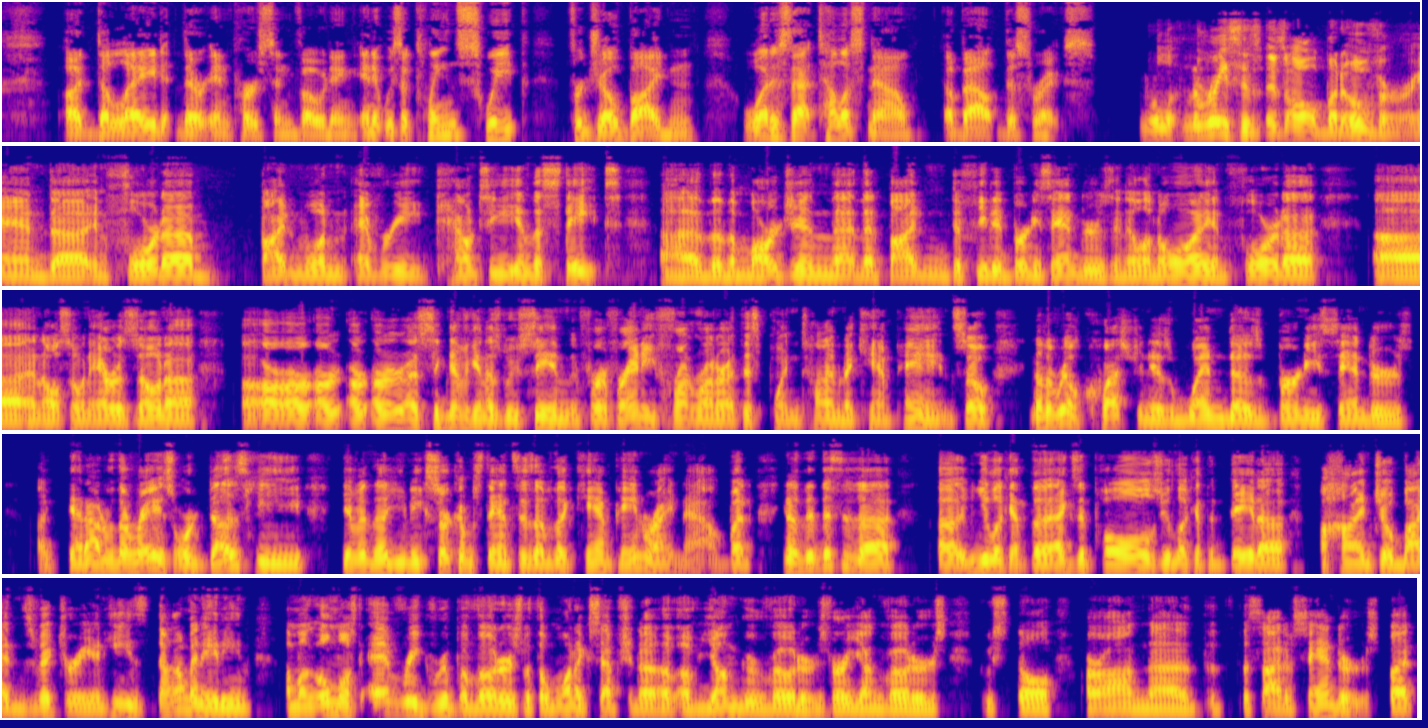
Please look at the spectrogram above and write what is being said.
uh, delayed their in person voting, and it was a clean sweep for Joe Biden. What does that tell us now about this race? Well, the race is, is all but over. And uh, in Florida, Biden won every county in the state. Uh, the the margin that that Biden defeated Bernie Sanders in Illinois and Florida uh, and also in Arizona are, are, are, are as significant as we've seen for, for any front runner at this point in time in a campaign. So, know, the real question is when does Bernie Sanders uh, get out of the race, or does he, given the unique circumstances of the campaign right now? But you know, th- this is a uh, you look at the exit polls, you look at the data behind Joe Biden's victory, and he's dominating among almost every group of voters, with the one exception of, of younger voters, very young voters who still are on the, the, side of Sanders. But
